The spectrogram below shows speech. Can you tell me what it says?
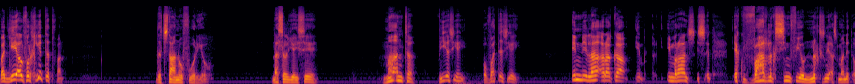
wat jy al vergeet het van. Dit staan nou voor jou. Dan sal jy sê ma anta wie is jy? Of wat is jy? Inni la araka imran is het, ek waarlik sien vir jou niks nie as maar net 'n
